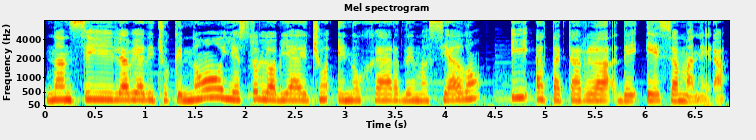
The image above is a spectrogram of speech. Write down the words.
Nancy le había dicho que no y esto lo había hecho enojar demasiado y atacarla de esa manera.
